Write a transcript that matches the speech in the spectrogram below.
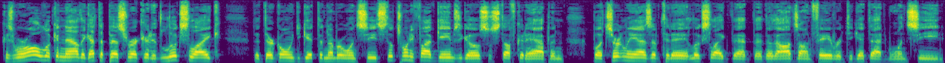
Because we're all looking now. They got the best record. It looks like that they're going to get the number one seed. Still 25 games ago, so stuff could happen. But certainly as of today, it looks like that they're the odds-on favorite to get that one seed.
